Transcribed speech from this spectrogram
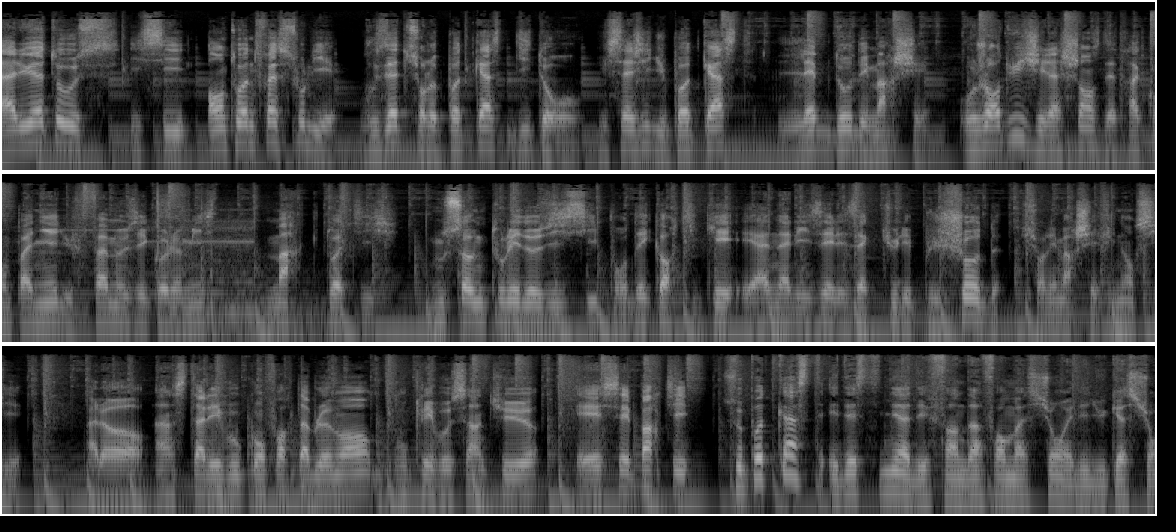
Salut à tous, ici Antoine Fraisse-Soulier. Vous êtes sur le podcast d'Itoro. Il s'agit du podcast L'Hebdo des marchés. Aujourd'hui, j'ai la chance d'être accompagné du fameux économiste Marc Toiti. Nous sommes tous les deux ici pour décortiquer et analyser les actus les plus chaudes sur les marchés financiers. Alors, installez-vous confortablement, bouclez vos ceintures et c'est parti. Ce podcast est destiné à des fins d'information et d'éducation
